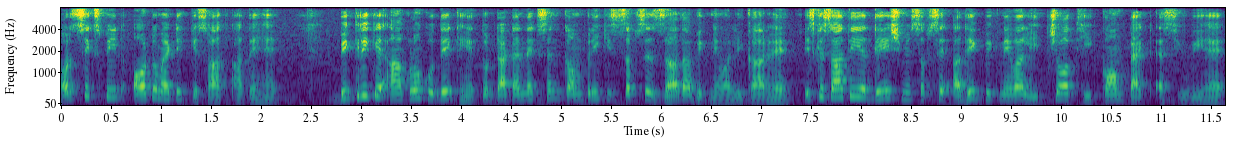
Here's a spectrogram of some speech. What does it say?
और सिक्स स्पीड ऑटोमेटिक के साथ आते हैं। बिक्री के आंकड़ों को देखें तो टाटा नेक्सन कंपनी की सबसे ज़्यादा बिकने वाली कार है। इसके साथ ही यह देश में सबसे अधिक बिकने वाली चौथी कॉम्पैक्ट एसयूवी है।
